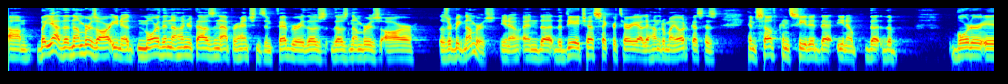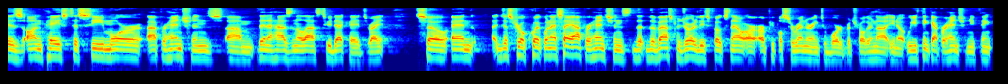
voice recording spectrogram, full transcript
Um, but yeah, the numbers are, you know, more than 100,000 apprehensions in February. Those those numbers are those are big numbers, you know. And the, the DHS Secretary Alejandro Mayorkas has himself conceded that, you know, the the border is on pace to see more apprehensions um, than it has in the last two decades, right? So, and just real quick, when I say apprehensions, the, the vast majority of these folks now are, are, people surrendering to Border Patrol. They're not, you know, when you think apprehension, you think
